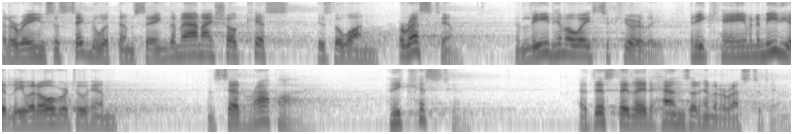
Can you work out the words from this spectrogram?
had arranged a signal with them, saying, The man I shall kiss is the one. Arrest him and lead him away securely. And he came and immediately went over to him and said, Rabbi. And he kissed him. At this, they laid hands on him and arrested him.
